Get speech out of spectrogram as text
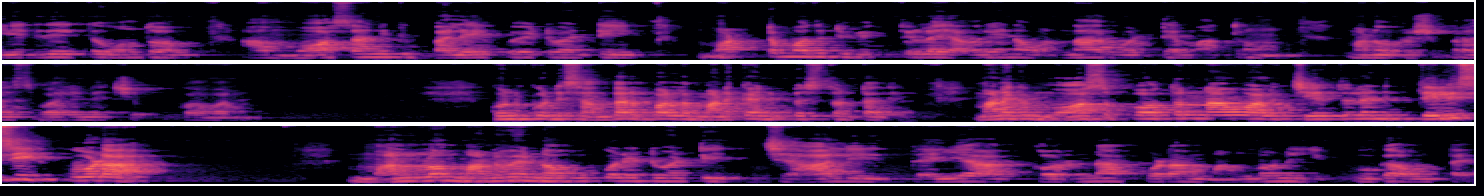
ఏదైతే ఉందో, ఆ మోసానికి బలైపోయేటువంటి మొట్టమొదటి వ్యక్తుల్లో ఎవరైనా ఉన్నారు అంటే మాత్రం మనం వృషభ రాశి వాళ్ళనే చెప్పుకోవాలి. కొన్ని కొన్ని సందర్భాల్లో మనకే అనిపిస్తుంటుంది మనకి మోసపోతున్నాం వాళ్ళ చేతులని తెలిసి కూడా మనలో మనమే నవ్వుకునేటువంటి జాలి, దయ, కరుణ కూడా మనలోనే ఎక్కువగా ఉంటాయి.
